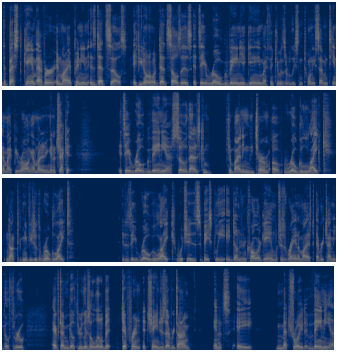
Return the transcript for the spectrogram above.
the best game ever, in my opinion, is Dead Cells. If you don't know what Dead Cells is, it's a Roguevania game. I think it was released in 2017. I might be wrong. I'm not even gonna check it. It's a Roguevania, so that is com- combining the term of roguelike, not to be confused with roguelite, it is a roguelike, which is basically a dungeon crawler game, which is randomized every time you go through. Every time you go through, there's a little bit different. It changes every time. And it's a Metroidvania,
